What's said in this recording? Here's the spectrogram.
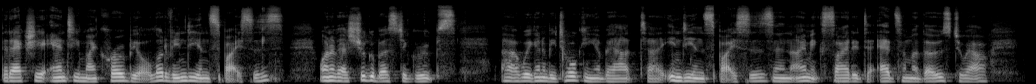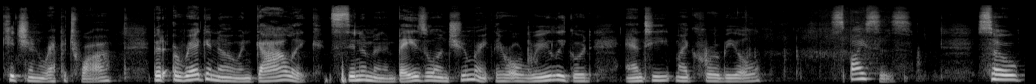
that actually are antimicrobial, a lot of Indian spices. One of our sugar buster groups uh, we're going to be talking about uh, Indian spices, and I'm excited to add some of those to our kitchen repertoire. But oregano and garlic, cinnamon and basil and turmeric, they're all really good antimicrobial spices. So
